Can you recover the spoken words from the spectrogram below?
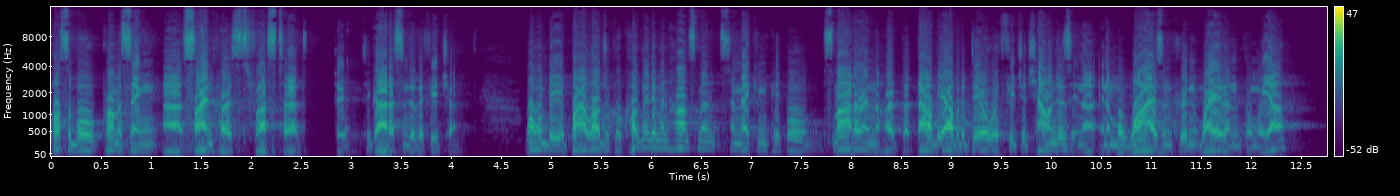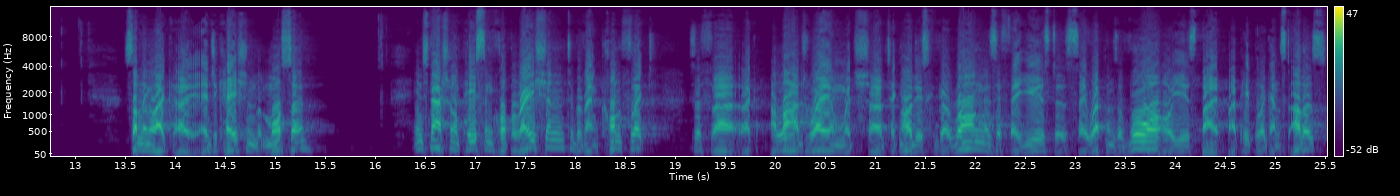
Possible promising uh, signposts for us to, to, to guide us into the future. One would be biological cognitive enhancement, so making people smarter in the hope that they'll be able to deal with future challenges in a, in a more wise and prudent way than, than we are. Something like uh, education, but more so international peace and cooperation to prevent conflict, as if uh, like a large way in which uh, technologies could go wrong, as if they're used as, say, weapons of war or used by, by people against others.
